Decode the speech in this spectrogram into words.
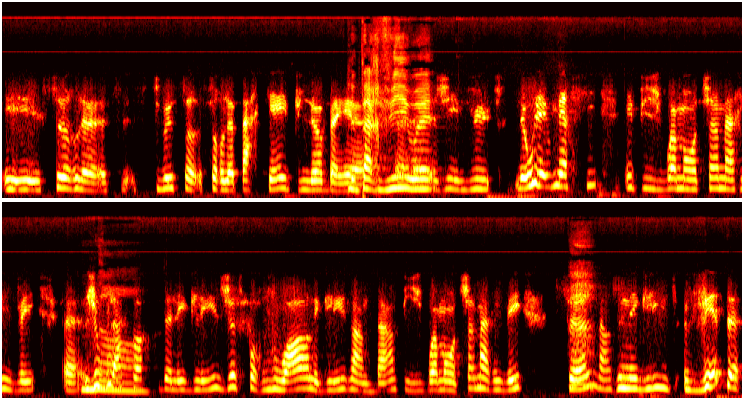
et sur le, si tu veux, sur, le parquet. Et puis là, ben, le parvis, euh, ouais. j'ai vu. Oui, merci. Et puis je vois mon chum arriver. Euh, j'ouvre la porte de l'église juste pour voir l'église en dedans. Puis je vois mon chum arriver seul ah! dans une église vide.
